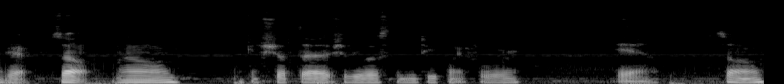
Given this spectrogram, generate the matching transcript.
Okay, so now I can shut that. It should be less than 2.4. Yeah. So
